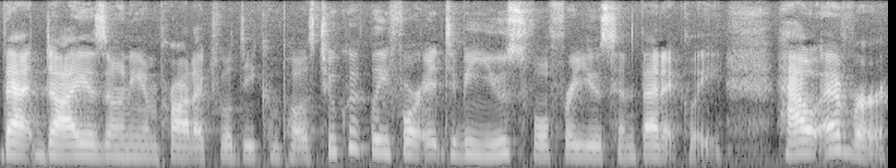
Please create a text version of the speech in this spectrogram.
that diazonium product will decompose too quickly for it to be useful for you synthetically. However,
